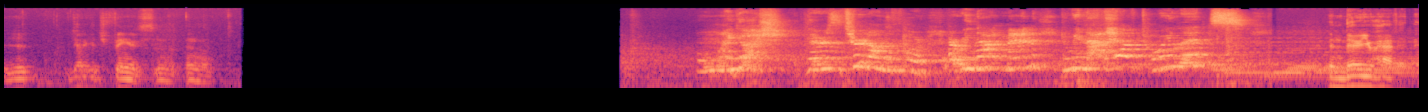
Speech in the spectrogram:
You, you gotta get your fingers in the, in the Oh my gosh, there's a turd on the floor. Are we not men? Do we not have toilets? And there you have it,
